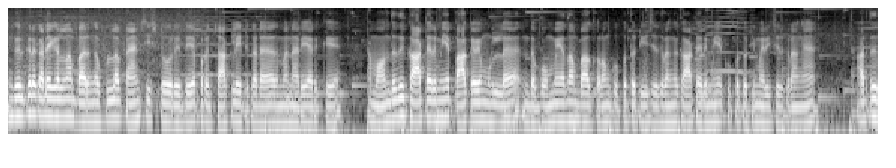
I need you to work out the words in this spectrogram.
இங்கே இருக்கிற கடைகள்லாம் பாருங்கள் ஃபுல்லாக ஃபேன்சி ஸ்டோர் இது அப்புறம் சாக்லேட்டு கடை அது மாதிரி நிறையா இருக்குது நம்ம வந்தது காட்டெருமையே பார்க்கவே முடியல. இந்த பொம்மையை தான் பார்க்குறோம். குப்பை தொட்டி வச்சுருக்குறாங்க காட்டெருமையே குப்பை தொட்டி மாதிரி வச்சுருக்குறாங்க. அடுத்தது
